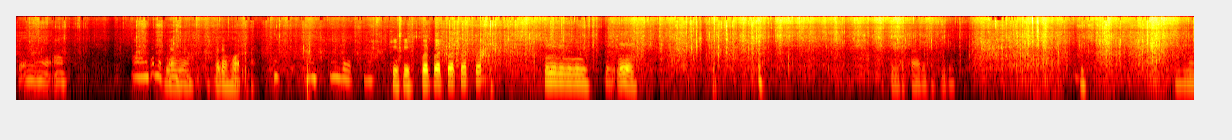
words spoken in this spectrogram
ตัวนี้อืมตัวนี้เหรอเอาเอาท่านไหนยังยังมันจะหอดมันเลิกนะพี่พี่เปิดเปิดเปิดเปิดเปิดนี่นี่นี่นี่นี่นี่เป็นกระต่ายด้วยกันด้วยนี่นะ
